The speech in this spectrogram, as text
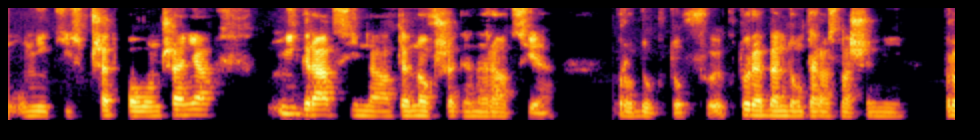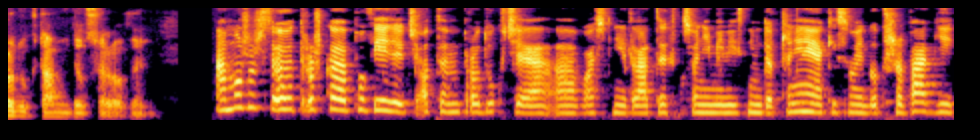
Uniki sprzed połączenia, migracji na te nowsze generacje produktów, które będą teraz naszymi produktami docelowymi. A możesz troszkę powiedzieć o tym produkcie właśnie dla tych, co nie mieli z nim do czynienia, jakie są jego przewagi,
